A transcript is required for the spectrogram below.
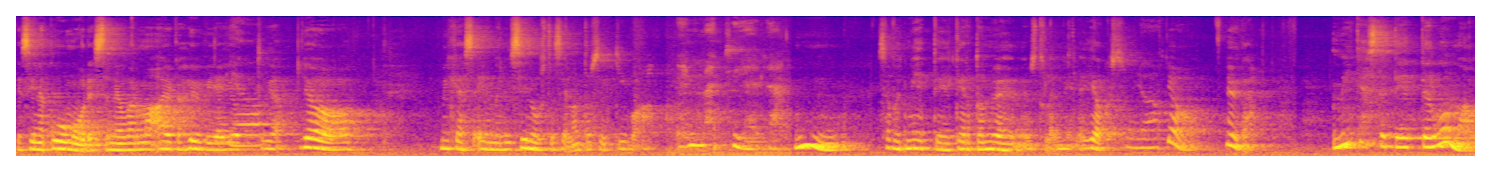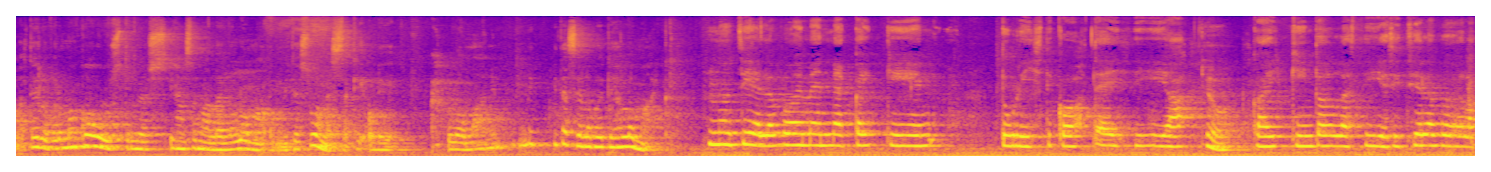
Ja siinä kuumuudessa ne on varmaan aika hyviä Joo. juttuja. Joo. Mikäs Emeli sinusta siellä on tosi kivaa? En mä tiedä. Mm. Sä voit miettiä ja kertoa myöhemmin, jos tulee mieleen. Joks? Joo. Joo, hyvä. Mitäs te teette lomalla? Teillä on varmaan koulusta myös ihan samalla lailla loma kuin mitä Suomessakin oli lomaa. Niin mit- mitä siellä voi tehdä loma-aikana? No siellä voi mennä kaikkiin turistikohteisiin ja Joo. kaikkiin tollasiin ja sitten siellä voi olla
